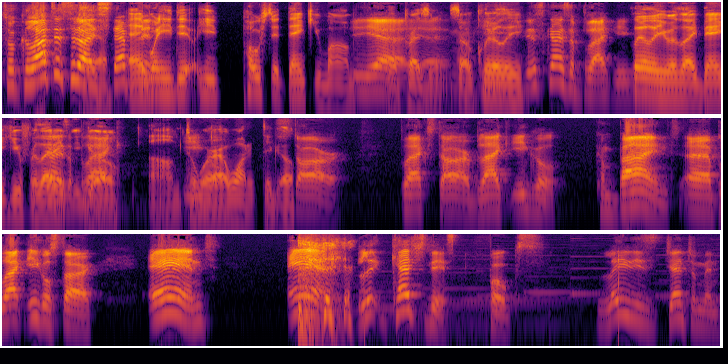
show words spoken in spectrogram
So Galatasaray Yeah. stepped And in. And when he did, he posted "Thank you, mom." yeah, the president. yeah, so no, he- clearly, this guy's a black eagle. clearly he was like, "Thank you for This letting me go um, to where I wanted to go." Star, Black Star, Black Eagle combined, uh, Black Eagle Star, and and li- catch this, folks, ladies, gentlemen,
